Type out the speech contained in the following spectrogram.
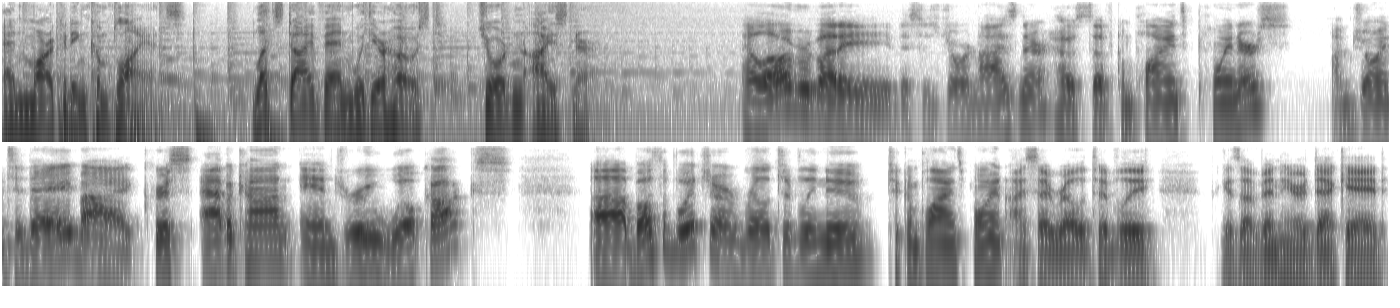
and marketing compliance. Let's dive in with your host, Jordan Eisner. Hello, everybody. This is Jordan Eisner, host of Compliance Pointers. I'm joined today by Chris Abicon and Drew Wilcox, uh, both of which are relatively new to Compliance Point. I say relatively because I've been here a decade.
